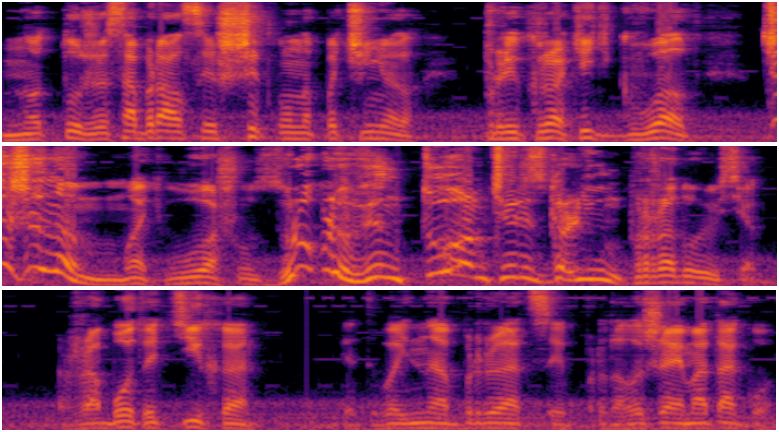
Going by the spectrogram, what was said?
но тут же собрался и шикнул на подчиненных «Прекратить гвалт! Тишина, мать вашу! Зарублю винтом через галюн, продую всех! Работа тихо! Это война, братцы! Продолжаем атаку!»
